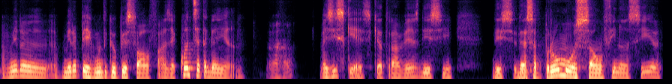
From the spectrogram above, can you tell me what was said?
a primeira, a primeira pergunta que o pessoal faz é quanto você está ganhando? Aham. Mas esquece que através desse, desse, dessa promoção financeira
